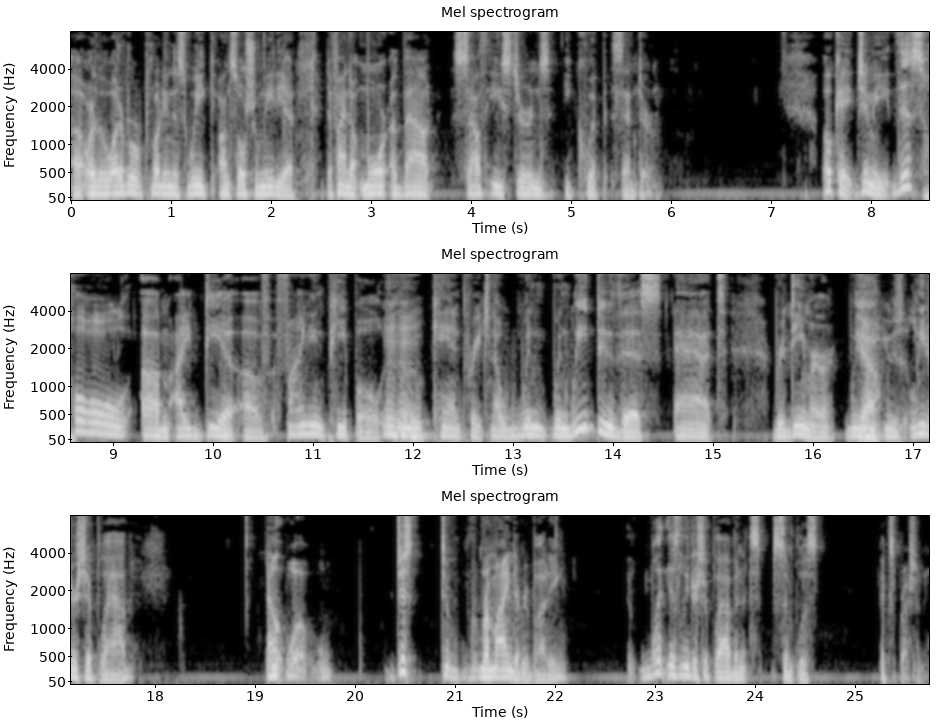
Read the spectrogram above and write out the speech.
uh, or the, whatever we're promoting this week on social media to find out more about Southeastern's Equip Center. Okay, Jimmy, this whole um, idea of finding people who Mm-hmm. can preach. Now, when when we do this at Redeemer, we Yeah. use Leadership Lab. Now, well, just to remind everybody, what is Leadership Lab in its simplest expression?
